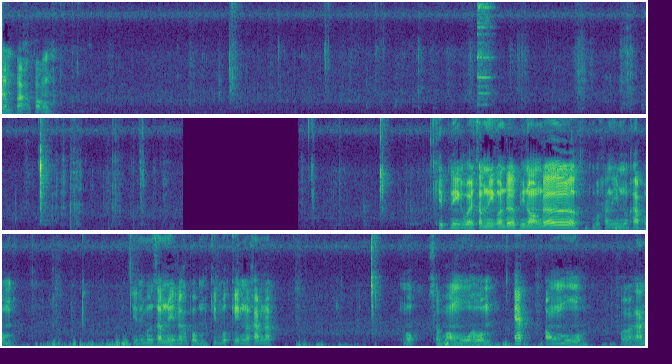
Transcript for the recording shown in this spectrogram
ดำปากป๋อง คลิปนี้ก็ไว้ซ้ำนี้ก่อนเด้อพี่น้องเด้อบท่านอิ่มหรอครับ ผม กินเบิ่งซ้ำนี้แหละครับผม กินบวเก่งนะครับเนาะงกสมองหมูครับผม แอปอ่องหมูว่าท่าน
